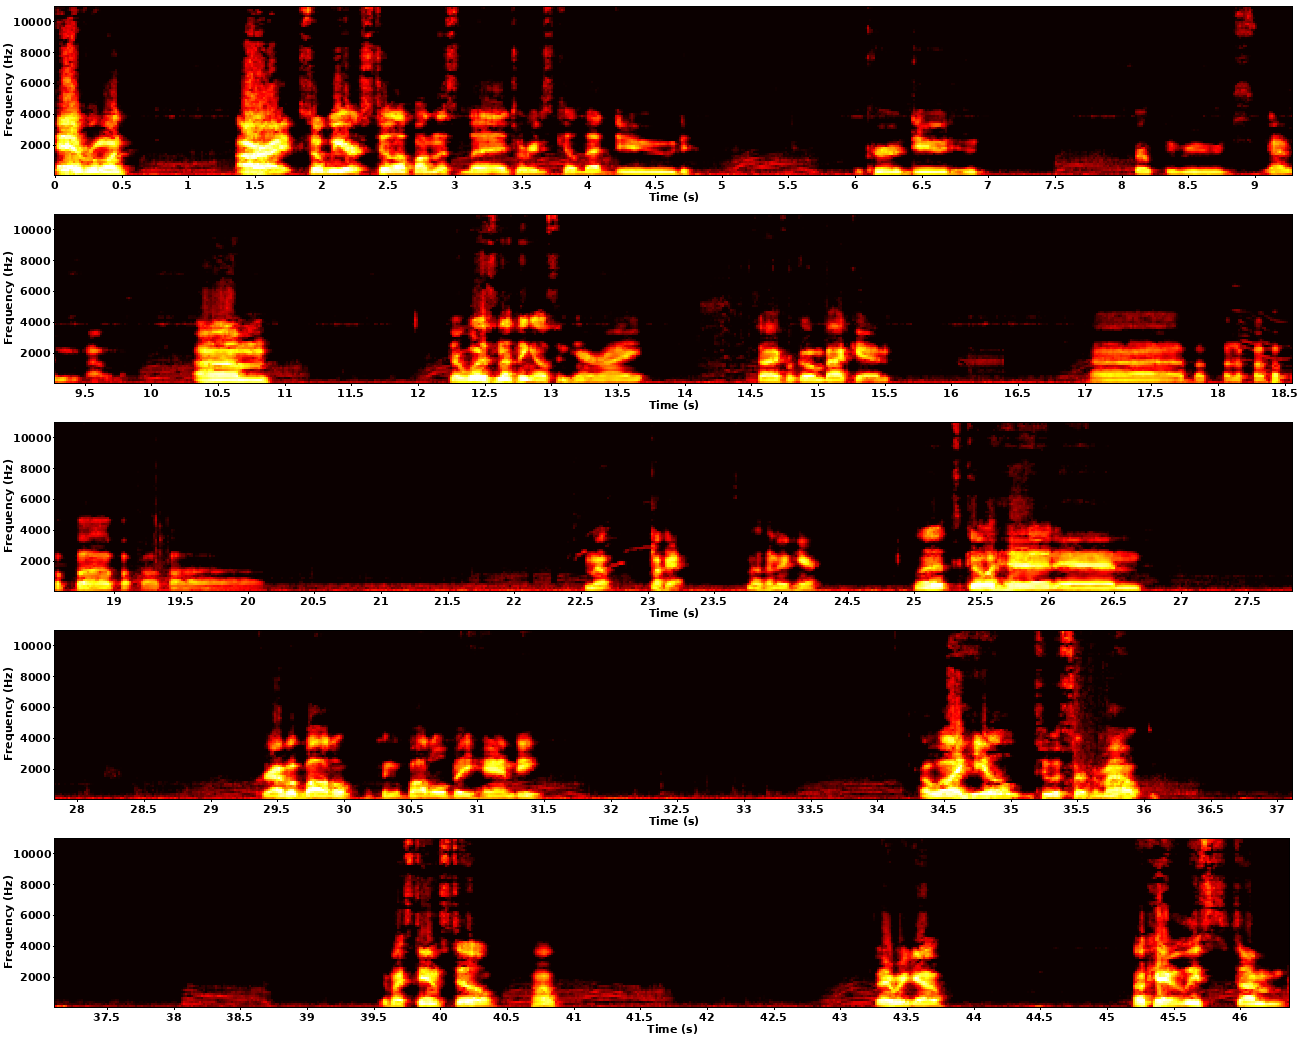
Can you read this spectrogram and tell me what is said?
Hey everyone. Alright, so we are still up on this ledge where we just killed that dude. The crew dude who broke the roots. I don't, know. Um, there was nothing else in here, right? Sorry for going back in. Uh. No. Okay. Nothing in here. Let's go ahead and grab a bottle. I think a bottle will be handy. Oh, will I heal to a certain amount? If I stand still, huh? There we go. Okay, at least I'm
